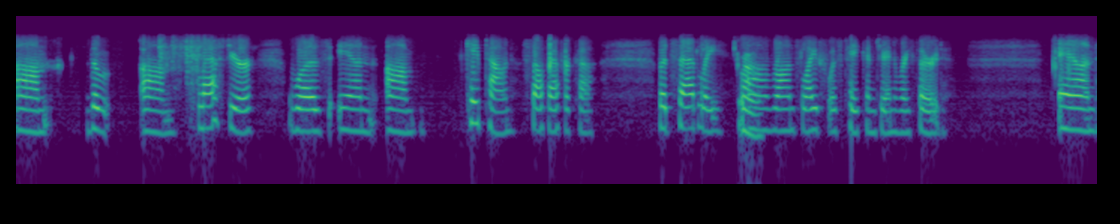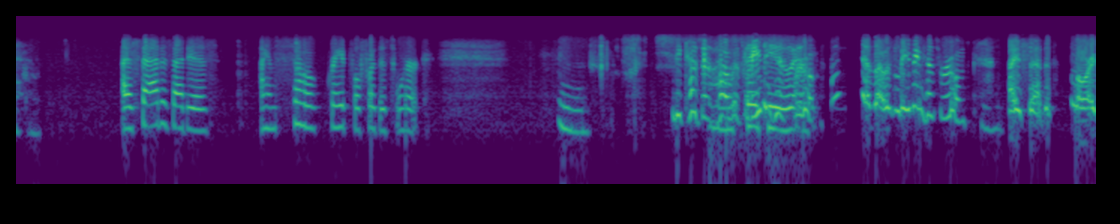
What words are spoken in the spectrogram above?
um, the um, last year was in um, Cape Town, South Africa. But sadly, wow. uh, Ron's life was taken January 3rd. And as sad as that is, I am so grateful for this work. Mm. Because as oh, I was leaving his room, as I was leaving his room, mm. I said, Lord,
